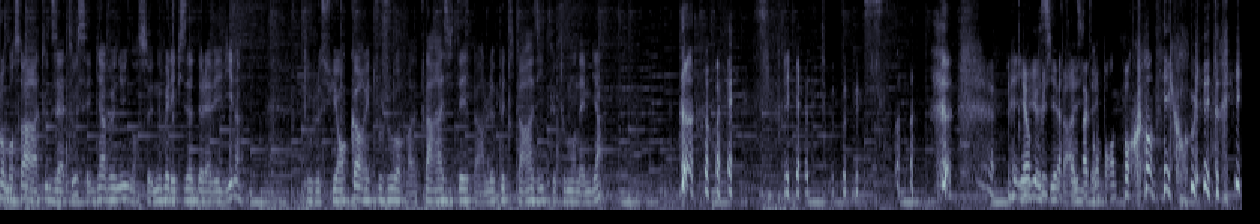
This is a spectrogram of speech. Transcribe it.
bonjour, bonsoir à toutes et à tous et bienvenue dans ce nouvel épisode de la Véville où je suis encore et toujours euh, parasité par le petit parasite que tout le monde aime bien. ouais, salut à tous. Et en Lui plus, aussi est personne va comprendre pourquoi on est écroulé de rire.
